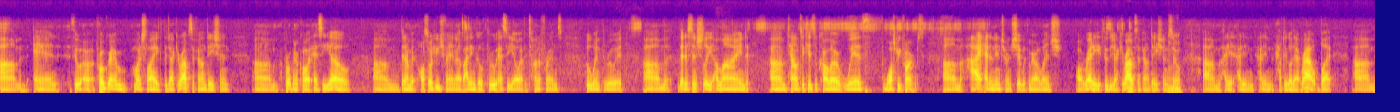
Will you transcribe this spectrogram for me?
Um, and through a, a program much like the Jackie Robinson Foundation, um, a program called SEO, um, that I'm also a huge fan of. I didn't go through SEO. I have a ton of friends who went through it. Um, that essentially aligned um, talented kids of color with Wall Street firms. Um, I had an internship with Merrill Lynch already through the Jackie Robinson Foundation, so um, I, didn't, I didn't I didn't have to go that route. But um,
